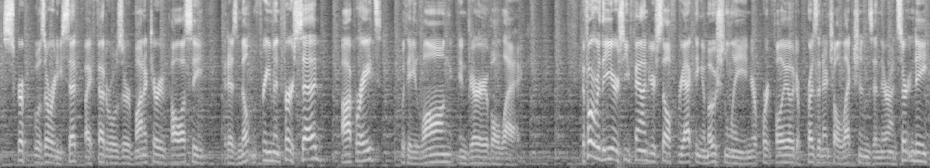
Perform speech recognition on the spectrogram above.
The script was already set by Federal Reserve monetary policy that, as Milton Friedman first said, operates with a long and variable lag. If over the years you found yourself reacting emotionally in your portfolio to presidential elections and their uncertainty,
